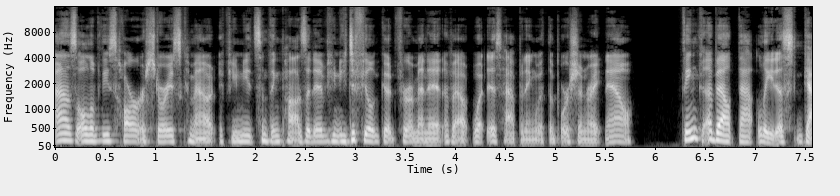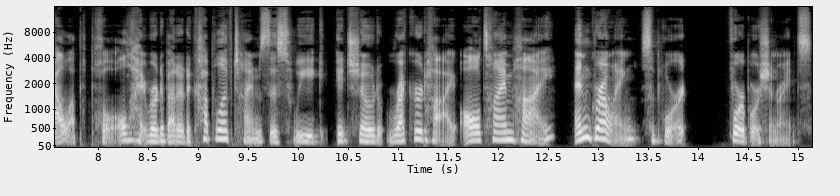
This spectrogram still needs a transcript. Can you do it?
as all of these horror stories come out, if you need something positive, you need to feel good for a minute about what is happening with abortion right now. Think about that latest Gallup poll. I wrote about it a couple of times this week. It showed record high, all time high, and growing support for abortion rights.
